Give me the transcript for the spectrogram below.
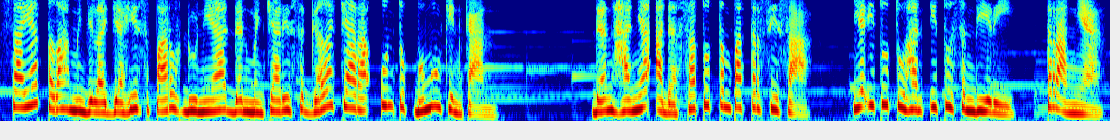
Saya telah menjelajahi separuh dunia dan mencari segala cara untuk memungkinkan. Dan hanya ada satu tempat tersisa, yaitu Tuhan itu sendiri, terangnya.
